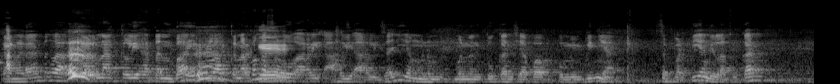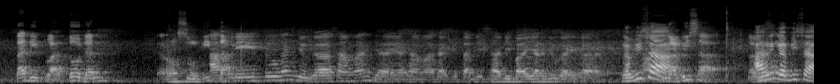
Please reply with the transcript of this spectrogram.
karena ganteng lah karena kelihatan baik lah kenapa nggak Oke. selalu ahli- ahli-ahli saja yang menentukan siapa pemimpinnya seperti yang dilakukan tadi Plato dan Rasul kita ahli itu kan juga sama aja ya sama kayak kita bisa dibayar juga ya Nggak bisa. nggak bisa nggak ahli bisa. nggak bisa.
